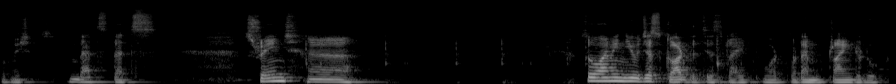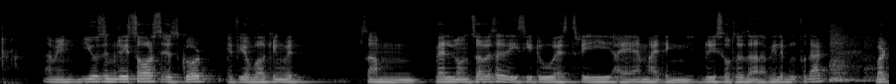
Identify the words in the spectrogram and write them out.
permissions. That's that's strange uh, so i mean you just got the gist right? What what i'm trying to do. I mean using resource is good. If you're working with some well-known services ec2 s3 im i think resources are available for that. But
